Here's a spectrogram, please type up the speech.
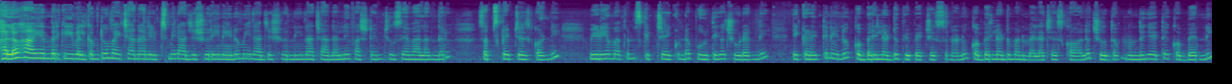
హలో హాయ్ అందరికీ welcome to my channel. It's me Rajeshwari నేను మీ రాజేశ్వరిని. నా ఛానల్ని ఫస్ట్ టైం చూసే వాళ్ళందరూ సబ్స్క్రైబ్ చేసుకోండి. వీడియో మాత్రం స్కిప్ చేయకుండా పూర్తిగా చూడండి. ఇక్కడైతే నేను కొబ్బరి లడ్డు ప్రిపేర్ చేస్తున్నాను. కొబ్బరి లడ్డు మనం ఎలా చేసుకోవాలో చూద్దాం. ముందుగా అయితే కొబ్బరిని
